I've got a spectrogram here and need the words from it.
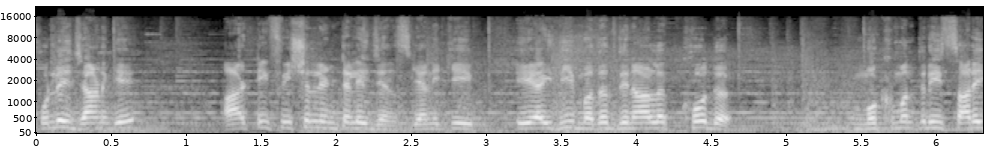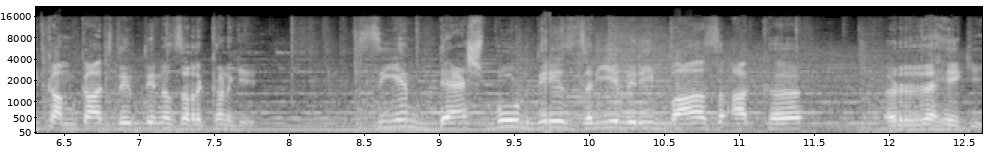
ਖੋਲੇ ਜਾਣਗੇ? ਆਰਟੀਫੀਸ਼ੀਅਲ ਇੰਟੈਲੀਜੈਂਸ ਯਾਨੀ ਕਿ AI ਦੀ ਮਦਦ ਦੇ ਨਾਲ ਖੁਦ ਮੁੱਖ ਮੰਤਰੀ ਸਾਰੇ ਕੰਮਕਾਜ ਦੇ ਉੱਤੇ ਨਜ਼ਰ ਰੱਖਣਗੇ। ਸੀਐਮ ਡੈਸ਼ਬੋਰਡ ਦੇ ਜ਼ਰੀਏ ਮੇਰੀ ਬਾਜ਼ ਅੱਖ ਰਹੇਗੀ।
